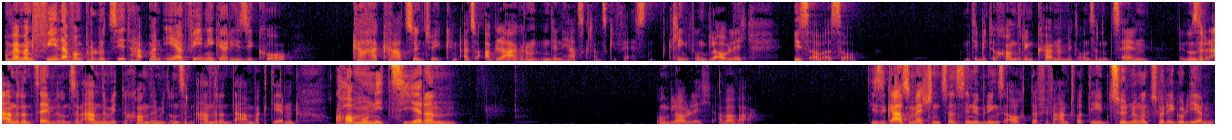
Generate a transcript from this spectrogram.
Und wenn man viel davon produziert, hat man eher weniger Risiko, KHK zu entwickeln, also Ablagerung in den Herzkranzgefäßen. Klingt unglaublich, ist aber so. Und die Mitochondrien können mit unseren Zellen, mit unseren anderen Zellen, mit unseren anderen Mitochondrien, mit unseren anderen Darmbakterien kommunizieren. Unglaublich, aber wahr. Diese Gasmessenger sind übrigens auch dafür verantwortlich, Entzündungen zu regulieren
